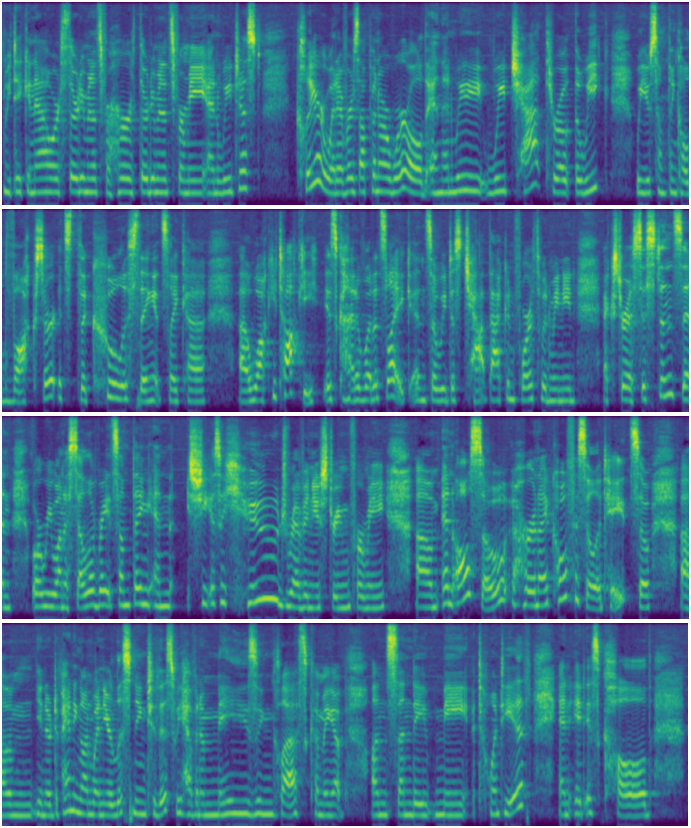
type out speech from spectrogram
we take an hour, 30 minutes for her, 30 minutes for me, and we just clear whatever's up in our world and then we we chat throughout the week we use something called voxer it's the coolest thing it's like a, a walkie talkie is kind of what it's like. And so we just chat back and forth when we need extra assistance and or we want to celebrate something. And she is a huge revenue stream for me. Um, and also her and i co-facilitate. So um, you know depending on when you're listening to this we have an amazing class coming up on sunday may 20th and it is called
